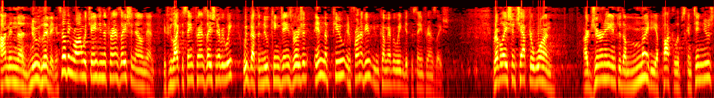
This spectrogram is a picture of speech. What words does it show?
I'm in the New Living. There's nothing wrong with changing the translation now and then. If you like the same translation every week, we've got the New King James Version in the pew in front of you. You can come every week and get the same translation. Revelation chapter 1. Our journey into the mighty apocalypse continues.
